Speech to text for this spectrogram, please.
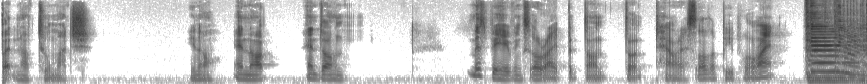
but not too much. You know, and not and don't misbehaving's all right, but don't don't harass other people. All right.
